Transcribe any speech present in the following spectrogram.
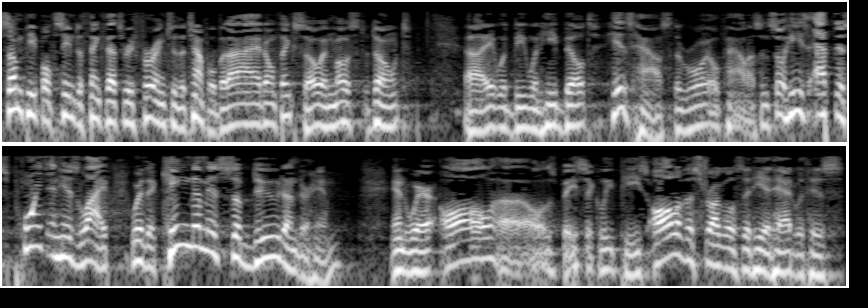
Some people seem to think that's referring to the temple, but I don't think so, and most don't. Uh, it would be when he built his house, the royal palace. And so he's at this point in his life where the kingdom is subdued under him, and where all, uh, all is basically peace. All of the struggles that he had had with his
